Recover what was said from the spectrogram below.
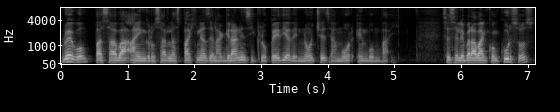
Luego pasaba a engrosar las páginas de la gran enciclopedia de Noches de Amor en Bombay. Se celebraban concursos,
